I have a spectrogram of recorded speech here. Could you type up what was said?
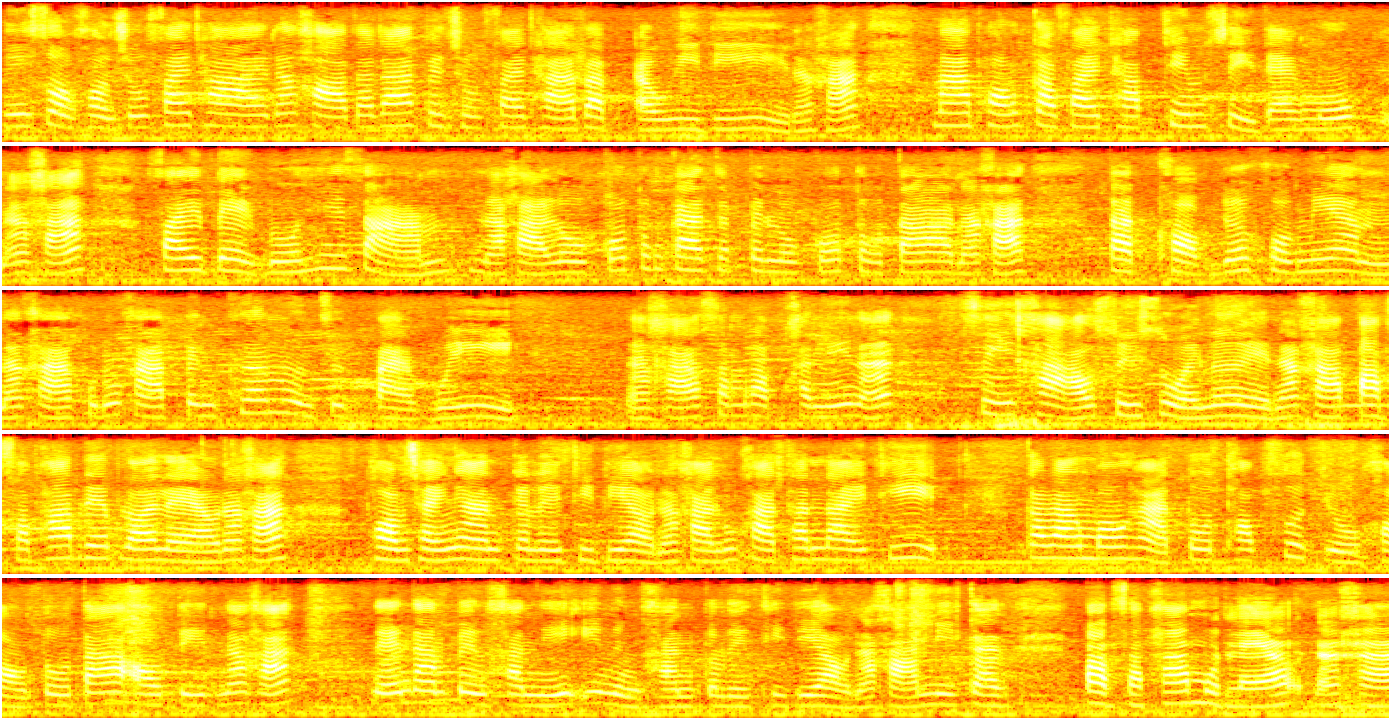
ในส่วนของชุดไฟท้ายนะคะ จะได้เป็นชุดไฟท้ายแบบ LED นะคะ มาพร้อมกับไฟทับทิมสีแดงมุกนะคะ ไฟเบรกดวงที่ 3 นะคะ โลโก้ตรงกลางจะเป็นโลโก้โตต้านะคะ ตัดขอบด้วยโครเมียมนะคะ คุณลูกค้าเป็นเครื่อง 1.8 V นะคะสำหรับคันนี้นะ สีขาวสวยๆเลยนะคะ ปรับสภาพเรียบร้อยแล้วนะคะ พร้อมใช้งานกันเลยทีเดียวนะคะ ลูกค้าท่านใดที่ กำลังมองหาตัวท็อปสุดอยู่ของ t o ต้าอัลติสนะคะ แนะนำเป็นคันนี้อีกหนึ่งคันกันเลยทีเดียวนะคะ มีการปรับสภาพหมดแล้วนะคะ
